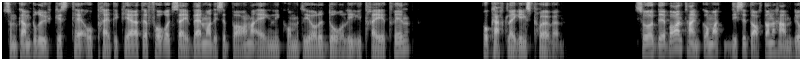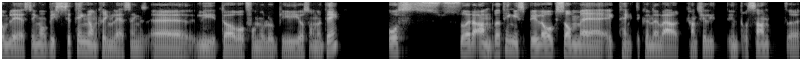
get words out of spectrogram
som, kan brukes til å predikere, til å forutse hvem av disse barna egentlig kommer til å gjøre det dårlig i tredje trinn på kartleggingsprøven. Så det er bare en tanke om at disse dataene handler om lesing og visse ting omkring lesing. Eh, lyder og fonologi og sånne ting. Og så er det andre ting i spillet òg som eh, jeg tenkte kunne være kanskje litt interessant. Eh,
